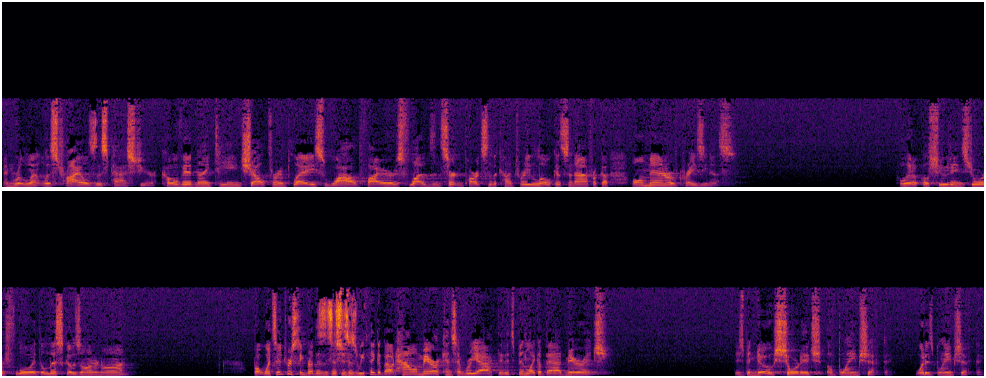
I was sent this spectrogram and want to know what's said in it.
and relentless trials this past year COVID 19, shelter in place, wildfires, floods in certain parts of the country, locusts in Africa, all manner of craziness. political shootings, George Floyd, the list goes on and on. But what's interesting, brothers and sisters, is we think about how Americans have reacted. It's been like a bad marriage. There's been no shortage of blame shifting. What is blame shifting?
